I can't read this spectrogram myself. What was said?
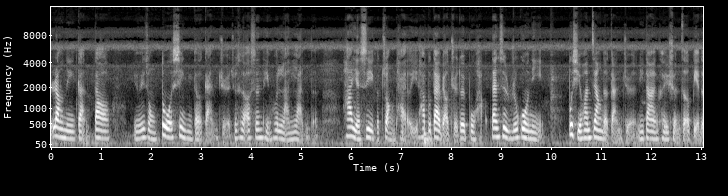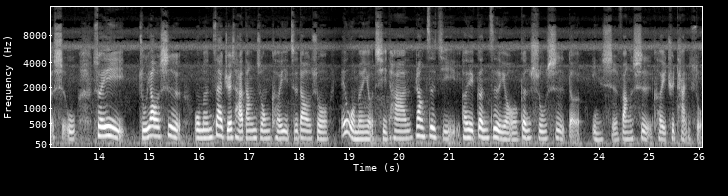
让你感到。有一种惰性的感觉，就是呃身体会懒懒的，它也是一个状态而已，它不代表绝对不好。但是如果你不喜欢这样的感觉，你当然可以选择别的食物。所以主要是我们在觉察当中可以知道说，诶，我们有其他让自己可以更自由、更舒适的饮食方式可以去探索。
